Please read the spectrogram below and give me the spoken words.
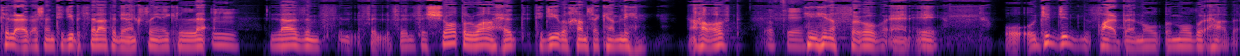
تلعب عشان تجيب الثلاثة اللي ناقصينك لا. م. لازم في في في, في الشوط الواحد تجيب الخمسة كاملين. عرفت؟ okay. هنا الصعوبة يعني إيه. وجد جد صعب الموضوع هذا.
